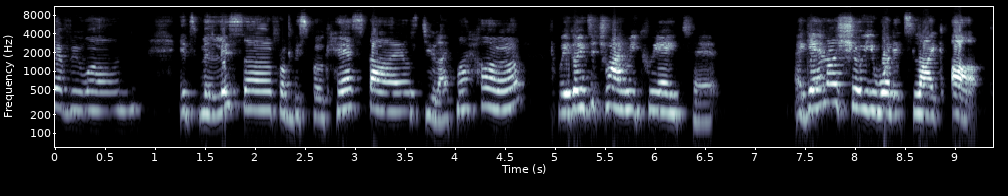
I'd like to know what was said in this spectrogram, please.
everyone, it's Melissa from Bespoke Hairstyles. Do you like my hair? We're going to try and recreate it. Again, I'll show you what it's like up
